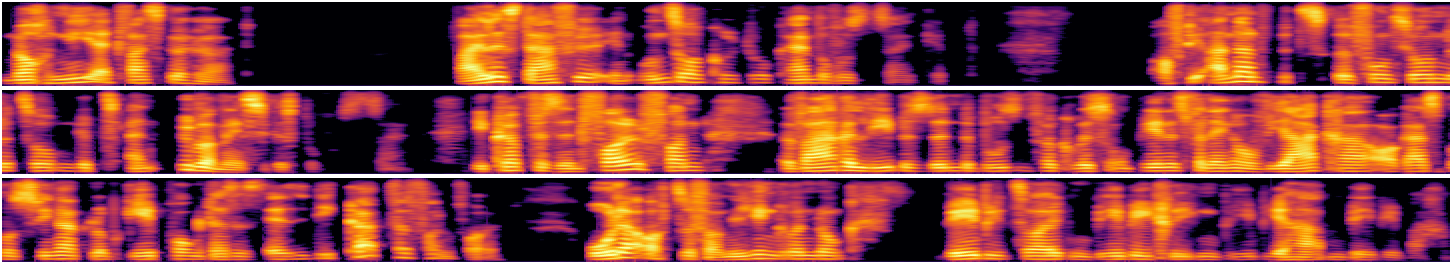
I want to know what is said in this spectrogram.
noch nie etwas gehört weil es dafür in unserer Kultur kein Bewusstsein gibt. Auf die anderen Be Funktionen bezogen gibt es ein übermäßiges Bewusstsein. Die Köpfe sind voll von wahre Liebe, Sünde, Busenvergrößerung, Penisverlängerung, Viagra, Orgasmus, Fingerclub, G-Punkt, das ist der, die Köpfe von voll. Oder auch zur Familiengründung, Baby zeugen, Baby kriegen, Baby haben, Baby machen.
